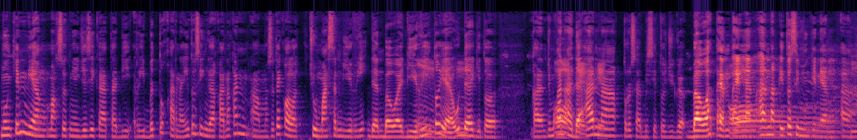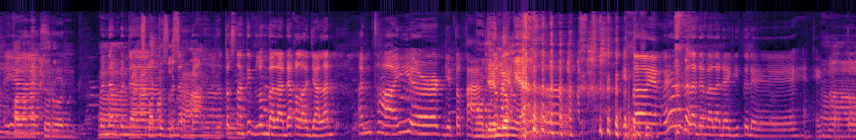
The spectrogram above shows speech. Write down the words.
mungkin yang maksudnya Jessica tadi ribet tuh karena itu sih nggak karena kan uh, maksudnya kalau cuma sendiri dan bawa diri itu ya udah gitu kan cuma kan Oh, ada oke, oke. anak terus habis itu juga bawa tentengan Oh. anak itu sih mungkin yang uh, Iya. kalau naik turun uh, bener-bener susah bener banget gitu. terus nanti belum balada kalau jalan I'm tired gitu kan mau Itu gendong kayak- ya itu yang ya balada-balada gitu deh yang kayak gitu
